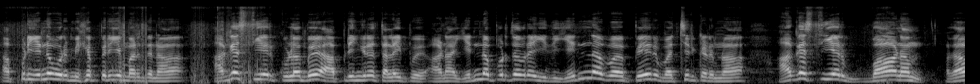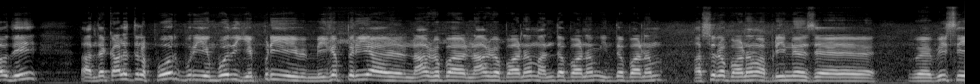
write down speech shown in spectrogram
அப்படி என்ன ஒரு மிகப்பெரிய மருந்துனா அகஸ்தியர் குழம்பு அப்படிங்கிற தலைப்பு. ஆனால் என்னை பொறுத்தவரை இது என்ன வ- பேர் வச்சிருக்கணும்னா அகஸ்தியர் பானம். அதாவது அந்த காலத்தில் போர் புரியும் போது எப்படி மிகப்பெரிய நாகபா நாகபானம் அந்த பானம் இந்த பானம் அசுரபானம் அப்படின்னு வீசி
